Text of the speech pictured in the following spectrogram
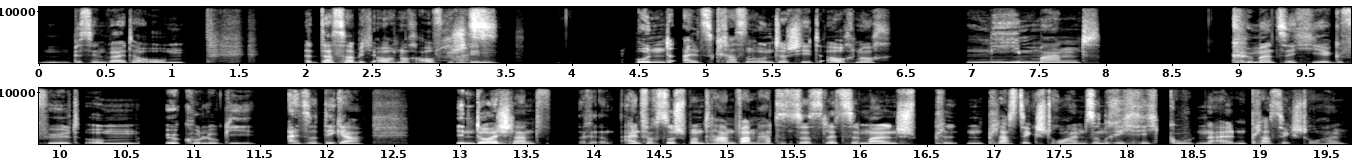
ein bisschen weiter oben. Das habe ich auch noch aufgeschrieben. Krass. Und als krassen Unterschied auch noch, niemand kümmert sich hier gefühlt um Ökologie. Also, Digga, in Deutschland r- einfach so spontan, wann hattest du das letzte Mal einen, Spl- einen Plastikstrohhalm? So einen richtig guten alten Plastikstrohhalm.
